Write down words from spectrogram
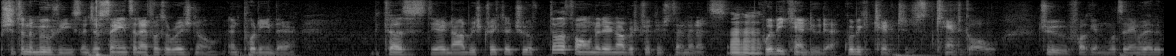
shit ton of movies and just saying it's a Netflix original and putting it there because they're not restricted to a telephone and they're not restricted to ten minutes. Mhm. Quibi can't do that. Quibi can't, just can't go to fucking what's the name of it?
